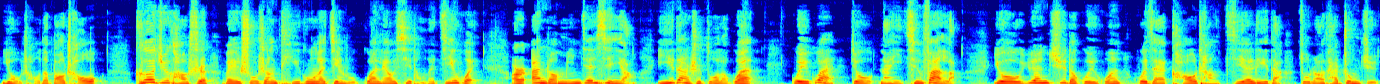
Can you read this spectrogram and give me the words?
有仇的报仇”。科举考试为书生提供了进入官僚系统的机会，而按照民间信仰，一旦是做了官，鬼怪就难以侵犯了。有冤屈的鬼魂会在考场竭力地阻挠他中举。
